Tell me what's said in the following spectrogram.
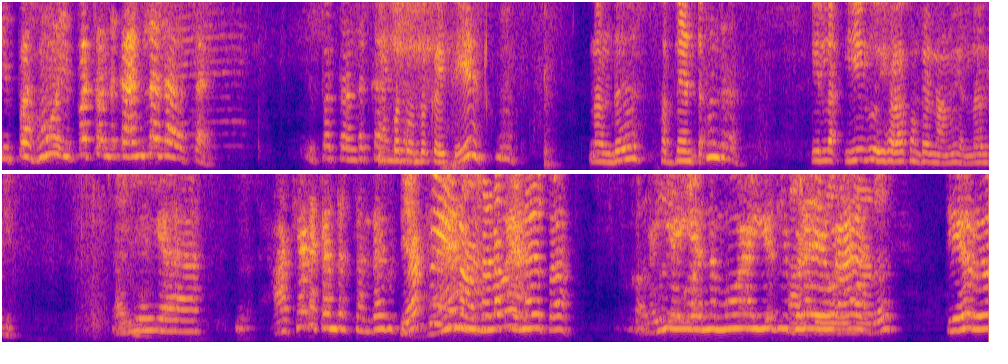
ಇಪ್ಪ ಹ್ಞೂ ಇಪ್ಪತ್ತೊಂದಕ್ಕೆ ಅನ್ಲಲ್ಲ ಅವತ್ತ ಇಪ್ಪತ್ತೊಂದಕ್ಕೆ ಐತಿ. ನಂದು ಹದಿನೆಂಟು. ಕುಂದ್ರ ಇಲ್ಲ ಈಗ ಹೇಳಕೊಂಡ್ರೆ ನಾನು ಎಲ್ಲರಿಗೆ. ಅಯ್ಯಯ್ಯ ಆಷಾಢಕ್ಕೆ ಅಂದ್ರೆ ತಂದ ಬಿಟ್ಟು ಯಾಕೆ ಏನು ಆಷಾಢಕ್ಕೆ ಏನಾಯ್ತಾ? ಅಯ್ಯಯ್ಯ ನಮ್ಮ ಇರ್ಲಿ ಬಿಡ ಇವ್ರ. ದೇವ್ರು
